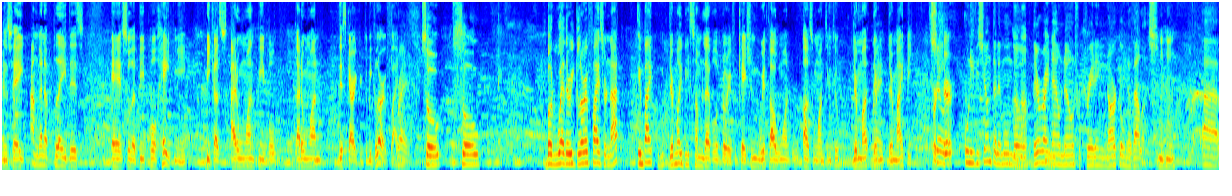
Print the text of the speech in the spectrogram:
and say i'm gonna play this uh, so that people hate me because i don't want people i don't want this character to be glorified. Right. so so but whether it glorifies or not, it might there might be some level of glorification without want, us wanting to. There might Right. there might be for so, sure. Univision Telemundo, Uh-huh. they're right now known for creating narco novelas. Mhm. Uh,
